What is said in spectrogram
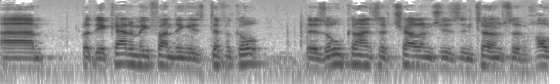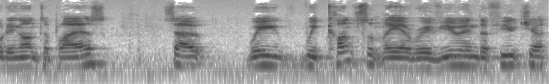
Um, but the academy funding is difficult. There's all kinds of challenges in terms of holding on to players. So we we constantly are reviewing the future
